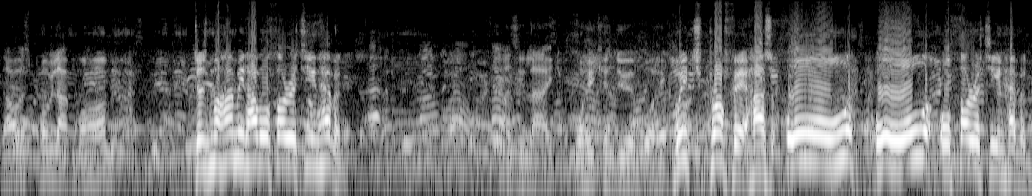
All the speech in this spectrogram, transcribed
That was probably like Muhammad. Does Muhammad have authority in heaven? As in like what he can do and what he can't. Which prophet has all all authority in heaven?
